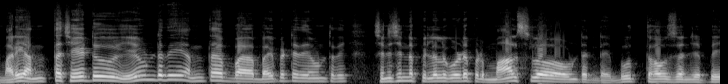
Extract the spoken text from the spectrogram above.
మరి అంత చేటు ఏముంటుంది? అంత బ భయపెట్టేది ఏముంటుంది? చిన్న చిన్న పిల్లలు కూడా ఇప్పుడు మాల్స్లో ఉంటుంటాయి. బూత్ హౌస్ అని చెప్పి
